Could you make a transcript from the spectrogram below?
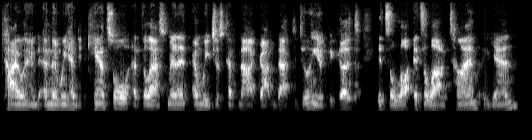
Thailand, and then we had to cancel at the last minute, and we just have not gotten back to doing it because it's a lot. It's a lot of time again,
